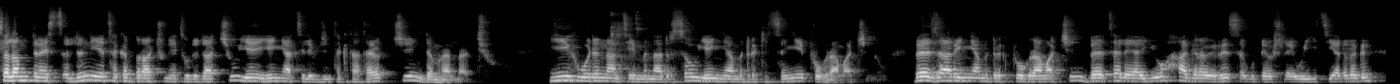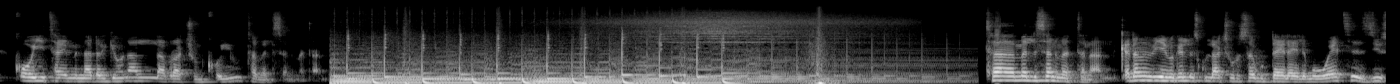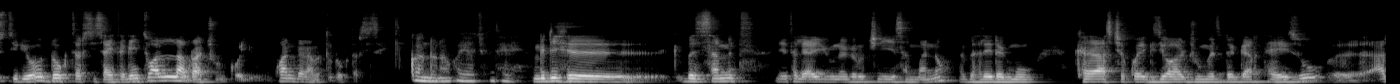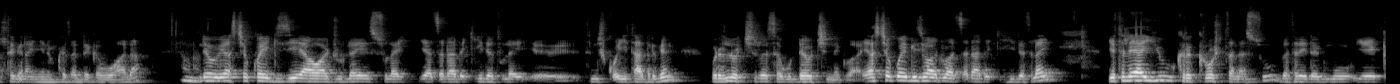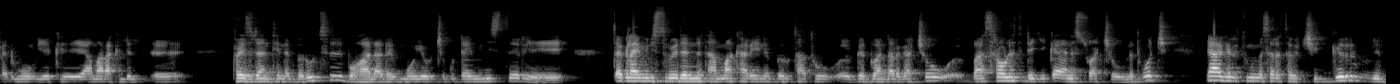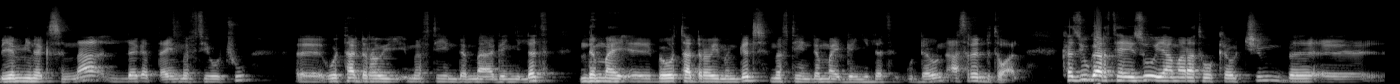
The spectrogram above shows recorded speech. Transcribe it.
ሰላም ጤና ይስጥልን። የተከበራችሁን የተወደዳችሁ የየኛ ቴሌቪዥን ተከታታዮች እንደምን አላችሁ? ይህ ወደ እናንተ የምናደርሰው የእኛ መድረክ የተሰኘ ፕሮግራማችን ነው። በዛሬ የእኛ መድረክ ፕሮግራማችን በተለያዩ ሀገራዊ ርዕሰ ጉዳዮች ላይ ውይይት እያደረግን ቆይታ የምናደርግ ይሆናል። አብራችሁን ቆዩ። ተመልሰን እንመጣለን። ተመልሰን መተናል። ቀደም ብዬ በገለጽኩላችሁ ርዕሰ ጉዳይ ላይ ለመወያየት እዚሁ ስቱዲዮ ዶክተር ሲሳይ ተገኝተዋል። አብራችሁን ቆዩ። እንኳን ደህና መጡ ዶክተር ሲሳይ። እንኳን ደህና ቆያችሁ። እንግዲህ በዚህ ሳምንት የተለያዩ ነገሮችን እየሰማን ነው። በተለይ ደግሞ ከአስቸኳይ ጊዜ አዋጁ መጽደቅ ጋር ተያይዞ አልተገናኘንም ከጸደቀ በኋላ እንዲያው የአስቸኳይ ጊዜ አዋጁ ላይ እሱ ላይ የአጸዳደቅ ሂደቱ ላይ ትንሽ ቆይታ አድርገን ወደ ሌሎች ርዕሰ ጉዳዮች እንግባ። የአስቸኳይ ጊዜ አዋጁ አጸዳደቅ ሂደት ላይ የተለያዩ ክርክሮች ተነሱ። በተለይ ደግሞ የቀድሞ የአማራ ክልል ፕሬዚዳንት የነበሩት በኋላ ደግሞ የውጭ ጉዳይ ሚኒስትር ጠቅላይ ሚኒስትሩ የደህንነት አማካሪ የነበሩት አቶ ገዱ አንዳርጋቸው በአስራ ሁለት ደቂቃ ያነሷቸው ነጥቦች የሀገሪቱን መሰረታዊ ችግር የሚነቅስና ለቀጣይ መፍትሄዎቹ ወታደራዊ መፍትሄ እንደማያገኝለት በወታደራዊ መንገድ መፍትሄ እንደማይገኝለት ጉዳዩን አስረድተዋል። ከዚሁ ጋር ተያይዞ የአማራ ተወካዮችም በሂደቱ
